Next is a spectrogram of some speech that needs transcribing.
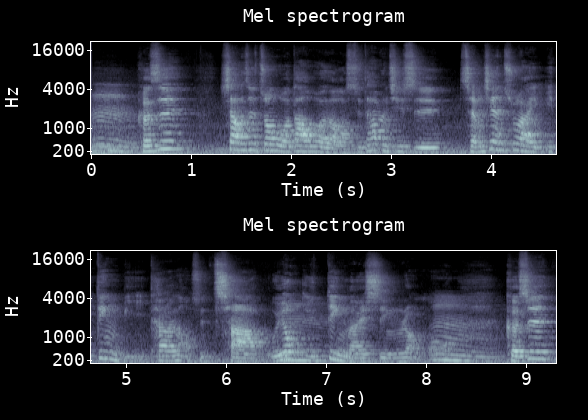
嗯，可是像是中国大陆的老师，他们其实呈现出来一定比台湾老师差，我用一定来形容哦。嗯，可是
